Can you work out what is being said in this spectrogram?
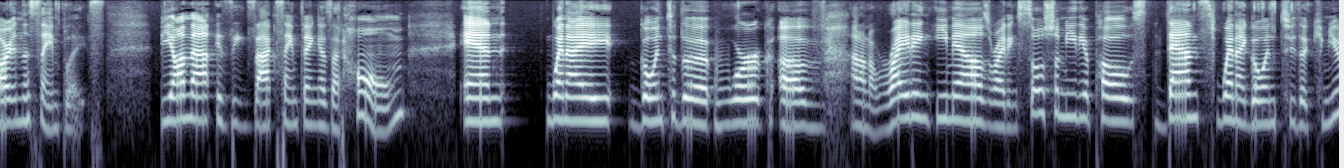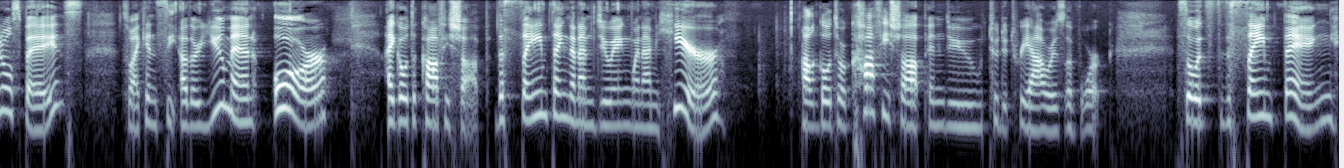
are in the same place. Beyond that is the exact same thing as at home. And when I go into the work of, I don't know, writing emails, writing social media posts, that's when I go into the communal space so I can see other human, or I go to coffee shop. The same thing that I'm doing when I'm here, I'll go to a coffee shop and do two to three hours of work. So it's the same thing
